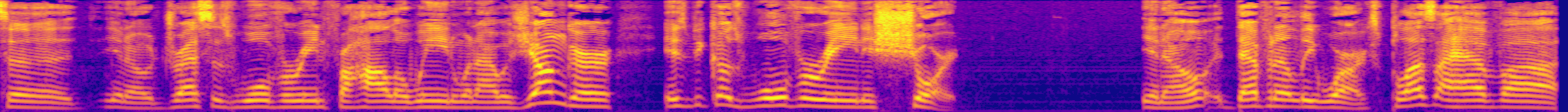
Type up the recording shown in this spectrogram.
to you know dress as Wolverine for Halloween when I was younger is because Wolverine is short. You know, it definitely works. Plus, I have uh,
